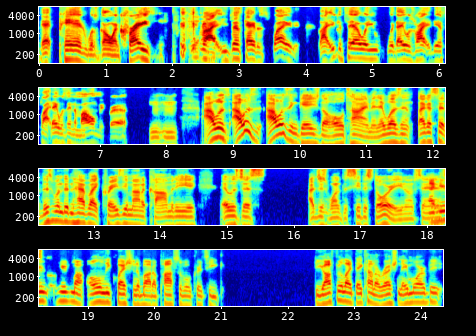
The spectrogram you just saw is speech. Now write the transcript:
That pen was going crazy. Yeah. like you just can't explain it. Like you can tell when you when they was writing this, like they was in the moment, bro. Mm-hmm. I was I was I was engaged the whole time, and it wasn't like I said. This one didn't have like crazy amount of comedy. It was just I just wanted to see the story. You know what I'm saying? And here's So- here's my only question about a possible critique. Do y'all feel like they kind of rushed Namor a bit?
